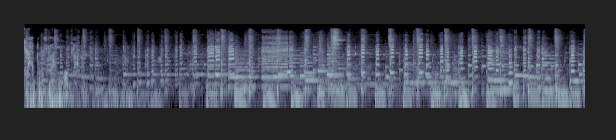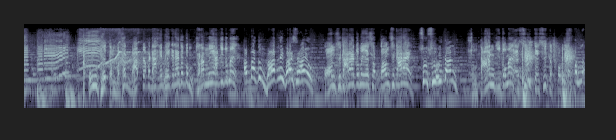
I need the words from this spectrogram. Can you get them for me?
क्या तो जरा हो क्या रहा? है तुम थे तुम वक्त बाप पे पटाखे फेंक रहे थे तुम शर्म नहीं आती तुम्हें? अब्बा तुम बाप नहीं बाइस रहे हो। कौन सिखा रहा है तुम्हें ये सब? कौन सिखा रहा है? सु, सुल्तान। सुल्तान की तो मैं ऐसी की तैसी करता हूँ अल्लाह।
